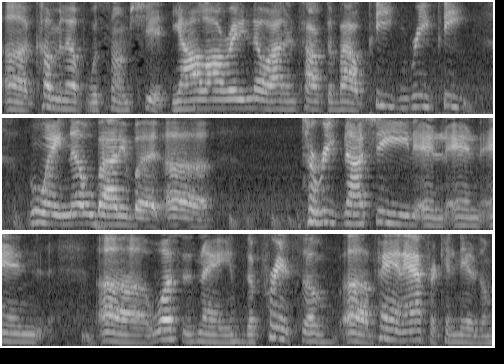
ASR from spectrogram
uh, coming up with some shit. Y'all already know I done talked about Pete and repeat, who ain't nobody but uh, Tariq Nasheed and and and uh, what's his name, the Prince of uh, Pan Africanism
